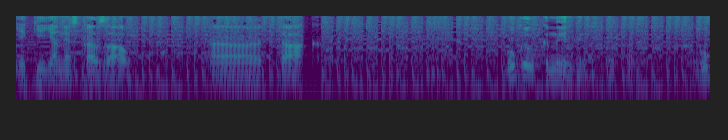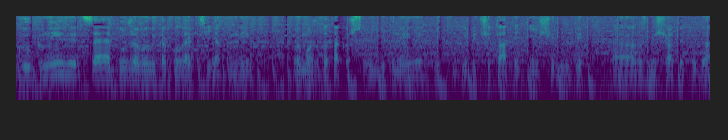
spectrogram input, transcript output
які я не сказав. Е, так. Google книги, наприклад. Google книги це дуже велика колекція книг. Ви можете також свої книги, які будуть читати інші люди, е, розміщати туди.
